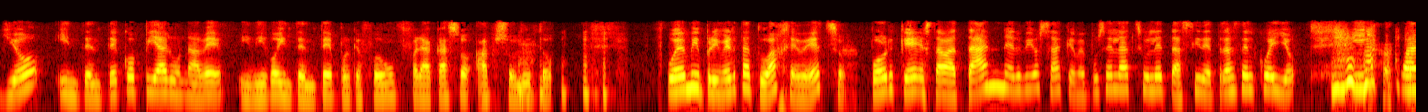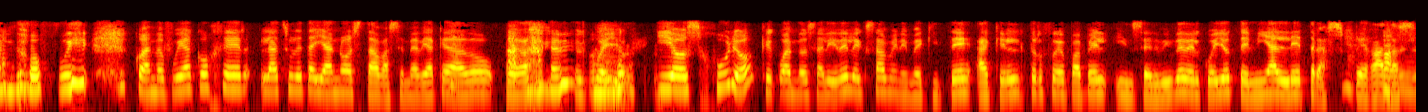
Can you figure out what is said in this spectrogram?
yo intenté copiar una vez, y digo intenté porque fue un fracaso absoluto. fue mi primer tatuaje, de hecho porque estaba tan nerviosa que me puse la chuleta así detrás del cuello y cuando fui, cuando fui a coger la chuleta ya no estaba, se me había quedado pegada en el cuello. Y os juro que cuando salí del examen y me quité aquel trozo de papel inservible del cuello, tenía letras pegadas.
